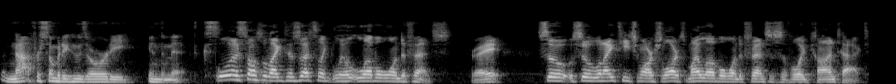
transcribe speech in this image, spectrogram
Not for somebody who's already in the mix. Well, it's also like, that's like level one defense, right? So, so when I teach martial arts, my level one defense is avoid contact.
